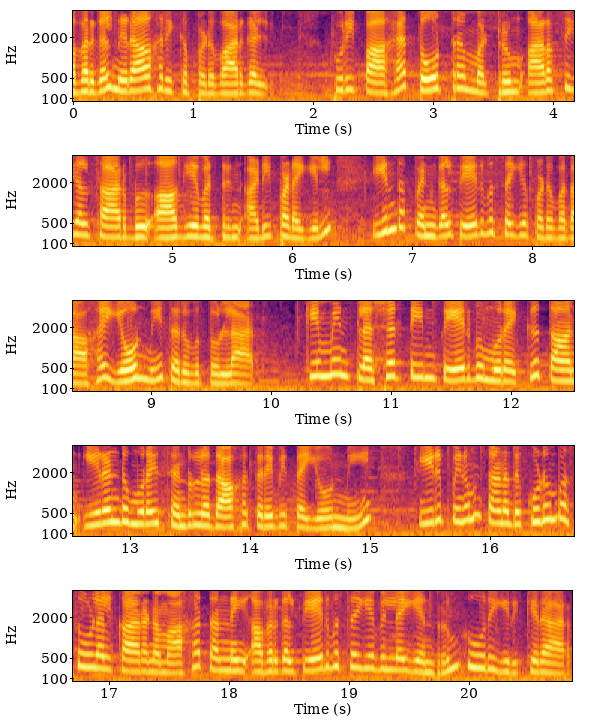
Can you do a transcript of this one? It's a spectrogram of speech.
அவர்கள் நிராகரிக்கப்படுவார்கள். குறிப்பாக தோற்றம் மற்றும் அரசியல் சார்பு ஆகியவற்றின் அடிப்படையில் இந்த பெண்கள் தேர்வு செய்யப்படுவதாக யோன்மி தெரிவித்துள்ளார். கிம்மின் பிளஷர் டீம் தேர்வு முறைக்கு தான் இரண்டு முறை சென்றுள்ளதாக தெரிவித்த யோன்மி இருப்பினும் தனது குடும்ப சூழல் காரணமாக தன்னை அவர்கள் தேர்வு செய்யவில்லை என்றும் கூறியிருக்கிறார்.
